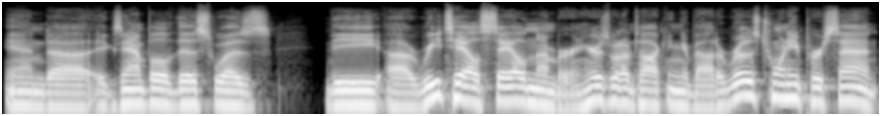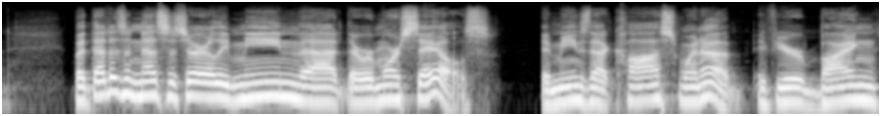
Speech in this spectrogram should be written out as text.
and uh, example of this was the uh, retail sale number. And here's what I'm talking about: it rose 20 percent but that doesn't necessarily mean that there were more sales. It means that costs went up. If you're buying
